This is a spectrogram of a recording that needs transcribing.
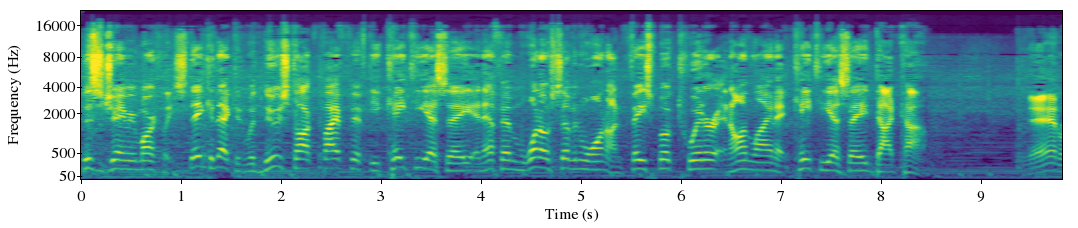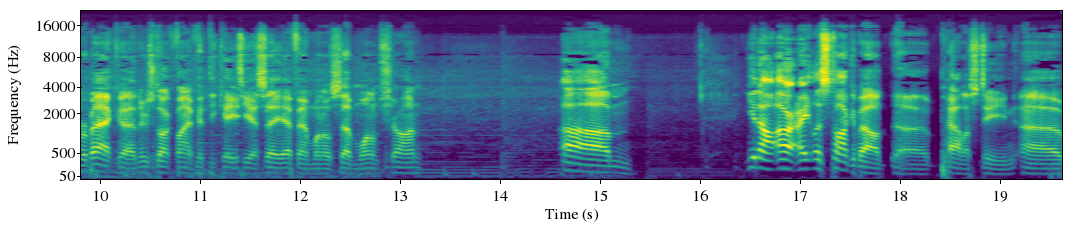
This is Jamie Markley. Stay connected with News Talk 550 KTSA and FM 1071 on Facebook, Twitter, and online at ktsa.com. And we're back. Uh, News Talk 550 KTSA FM 1071. I'm Sean. Um, you know, all right, let's talk about uh, Palestine. Uh,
